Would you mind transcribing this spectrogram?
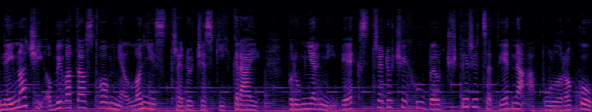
Nejmladší obyvatelstvo měl loni středočeský kraj. Průměrný věk středočechů byl 41,5 roku.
